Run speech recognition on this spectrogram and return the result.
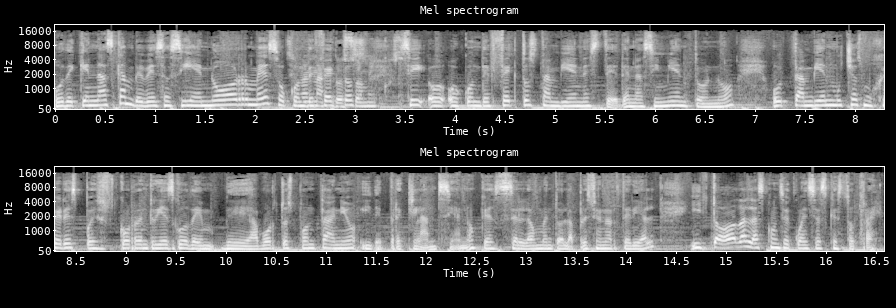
o de que nazcan bebés así enormes o con defectos, sí, o, o, con defectos también este de nacimiento, ¿no? O también muchas mujeres pues corren riesgo de, de aborto espontáneo y de preeclampsia, ¿no? Que es el aumento de la presión arterial y todas las consecuencias que esto trae.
